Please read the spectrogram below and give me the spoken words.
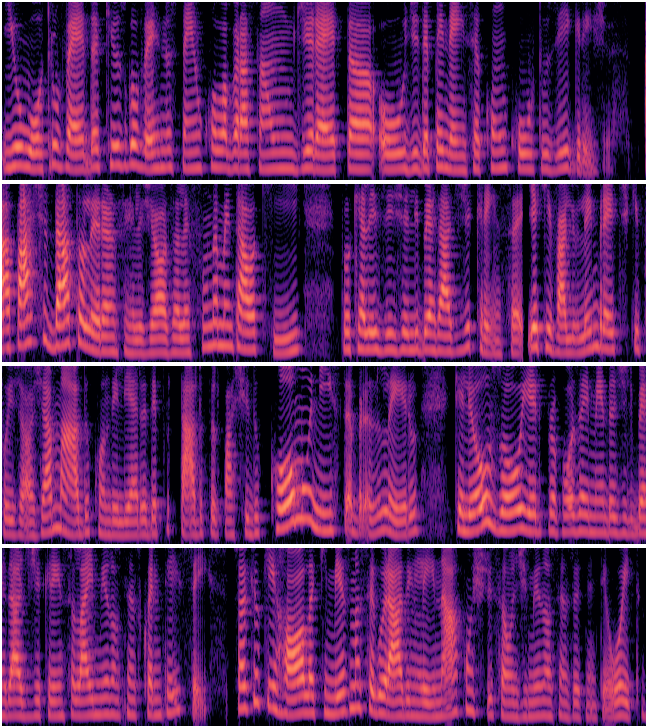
e o outro veda que os governos tenham colaboração direta ou de dependência com cultos e igrejas. A parte da tolerância religiosa é fundamental aqui, porque ela exige liberdade de crença. E aqui vale o lembrete que foi Jorge Amado, quando ele era deputado pelo Partido Comunista Brasileiro, que ele ousou e ele propôs a emenda de liberdade de crença lá em 1946. Só que o que rola é que, mesmo assegurado em lei na Constituição de 1988,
